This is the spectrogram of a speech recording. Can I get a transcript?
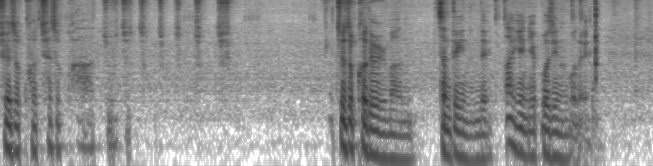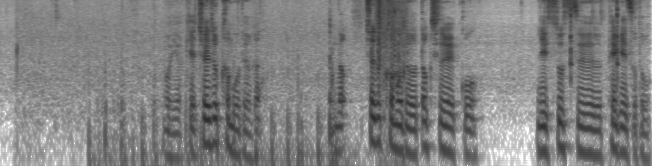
최적화 최적화. 쭉쭉쭉쭉쭉쭉. 최적화들만 잔뜩 있는데. 아 얘는 예뻐지는 거네 뭐 이렇게 최적화 모드가 뭐 최적화 모드 떡칠을 했고 resource pack에서도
